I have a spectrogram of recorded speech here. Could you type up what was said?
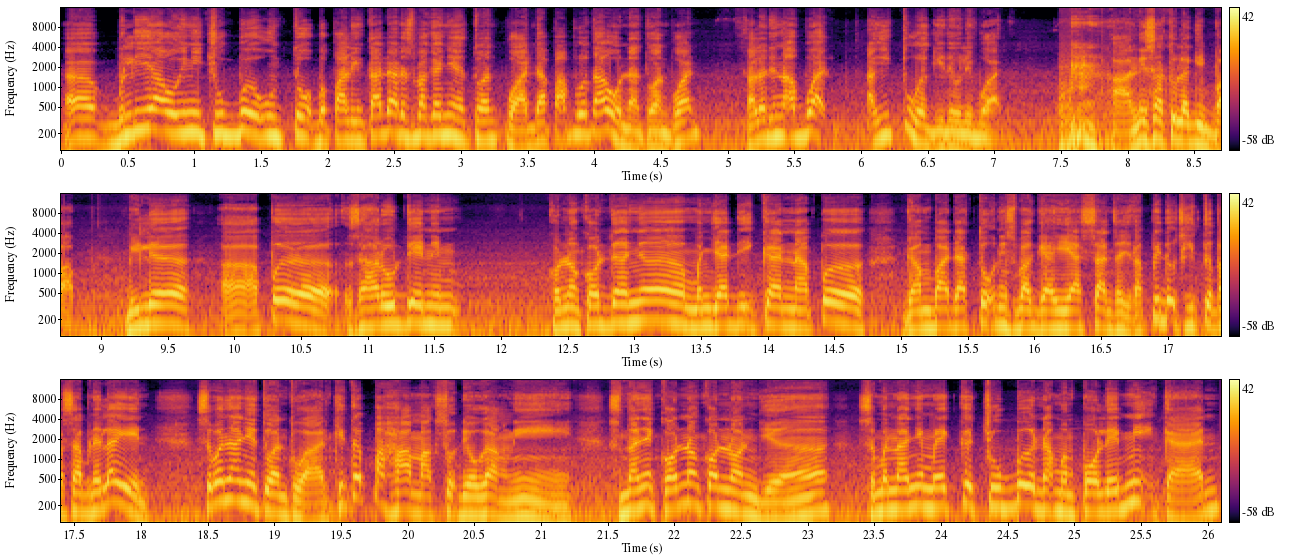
uh, beliau ini cuba untuk berpaling tada dan sebagainya tuan-puan dah 40 tahun dah tuan-puan kalau dia nak buat hari tu lagi dia boleh buat. Ha, ni satu lagi bab. Bila uh, apa Zaharudin ni Konon-kononnya menjadikan apa gambar datuk ni sebagai hiasan saja tapi duk cerita pasal benda lain. Sebenarnya tuan-tuan, kita faham maksud dia orang ni. Sebenarnya konon-konon je, sebenarnya mereka cuba nak mempolemikkan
